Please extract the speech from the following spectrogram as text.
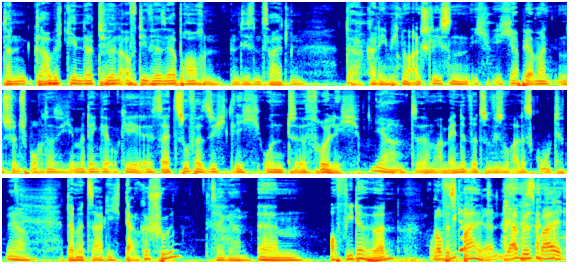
dann glaube ich, gehen da Türen auf, die wir sehr brauchen in diesen Zeiten. Da kann ich mich nur anschließen. Ich, ich habe ja immer einen schönen Spruch, dass ich immer denke, okay, äh, seid zuversichtlich und äh, fröhlich. Ja. Und ähm, am Ende wird sowieso alles gut. Ja, Damit sage ich Dankeschön. sehr gern. Ähm, auf Wiederhören und Auf bis bald. Wiederhören. Ja, bis bald.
